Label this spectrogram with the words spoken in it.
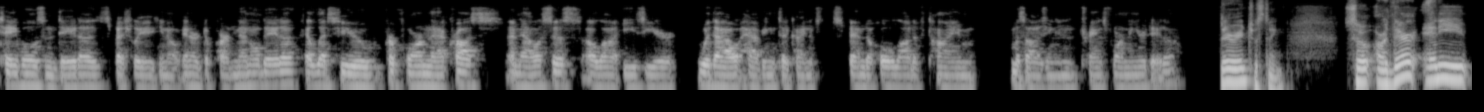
tables and data, especially you know interdepartmental data, it lets you perform that cross analysis a lot easier without having to kind of spend a whole lot of time massaging and transforming your data. Very interesting. So, are there any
